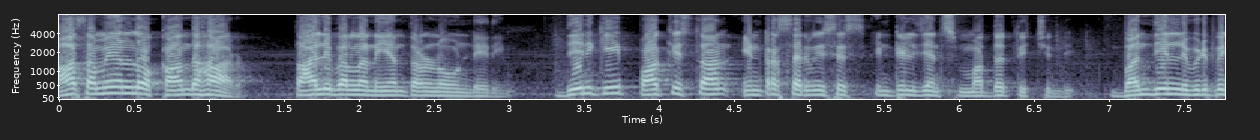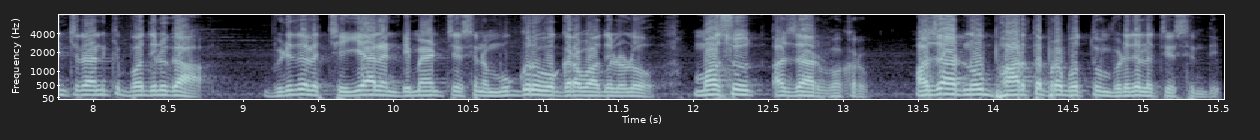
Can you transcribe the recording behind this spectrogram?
ఆ సమయంలో కాందహార్ తాలిబన్ల నియంత్రణలో ఉండేది. దీనికి పాకిస్తాన్ ఇంటర్ సర్వీసెస్ ఇంటెలిజెన్స్ మద్దతు ఇచ్చింది. బందీలను విడిపించడానికి బదులుగా విడుదల చేయాలని డిమాండ్ చేసిన ముగ్గురు ఉగ్రవాదులలో మసూద్ అజార్ ఒకరు. అజార్ను భారత ప్రభుత్వం విడుదల చేసింది.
